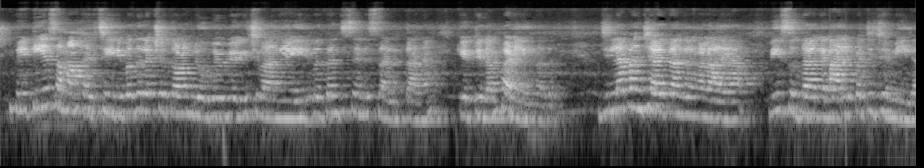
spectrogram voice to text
പി ടി എ സമാഹരിച്ച് ഇരുപത് ലക്ഷത്തോളം രൂപ ഉപയോഗിച്ച് വാങ്ങിയ ഇരുപത്തഞ്ച് സെന്റ് സ്ഥലത്താണ് കെട്ടിടം പണിയുന്നത്. ജില്ലാ പഞ്ചായത്ത് അംഗങ്ങളായ V Sudhakaran Alappatta Jameela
